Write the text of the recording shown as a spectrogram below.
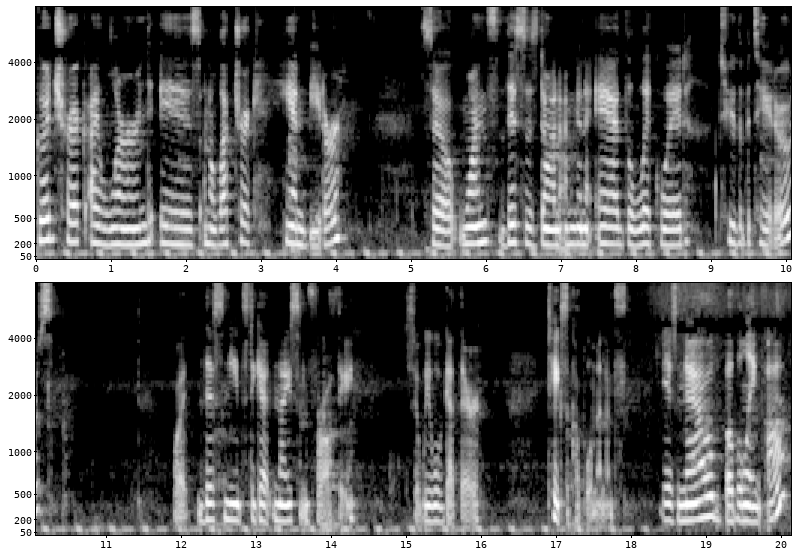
Good trick I learned is an electric hand beater. So once this is done, I'm gonna add the liquid to the potatoes, but this needs to get nice and frothy. So we will get there. Takes a couple of minutes. It is now bubbling up.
